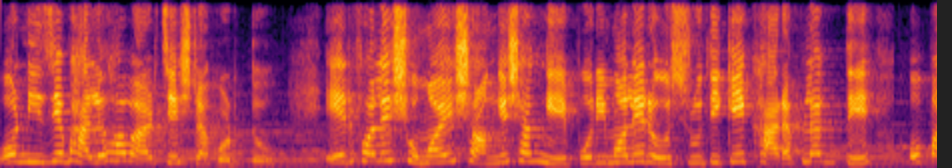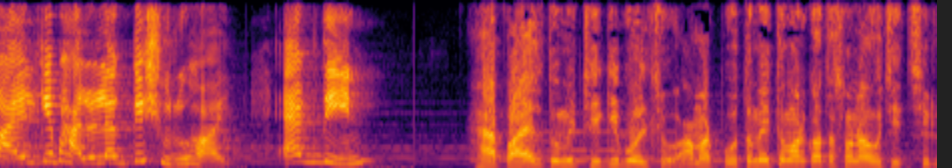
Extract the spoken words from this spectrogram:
ও নিজে ভালো হওয়ার চেষ্টা করত। এর ফলে সময়ের সঙ্গে সঙ্গে পরিমলেরও শ্রুতিকে খারাপ লাগতে ও পায়েলকে ভালো লাগতে শুরু হয়। একদিন হ্যাঁ পায়েল, তুমি ঠিকই বলছো। আমার প্রথমেই তোমার কথা শোনা উচিত ছিল।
